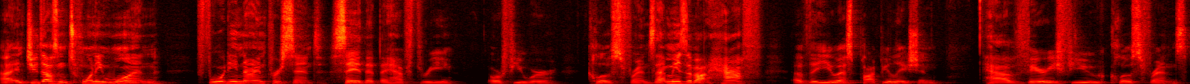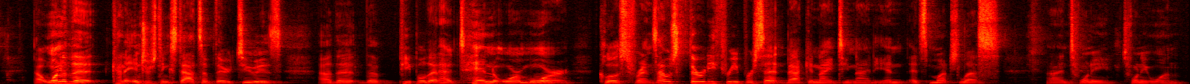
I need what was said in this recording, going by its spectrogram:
Uh, in 2021, 49% say that they have three or fewer close friends. That means about half of the US population have very few close friends. Now, one of the kind of interesting stats up there, too, is uh, the, the people that had 10 or more close friends. That was 33% back in 1990, and it's much less uh, in 2021.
